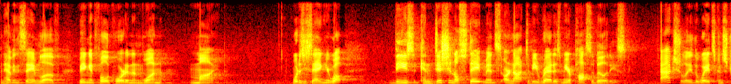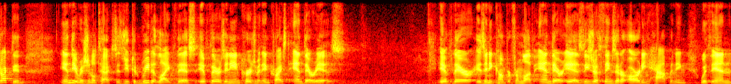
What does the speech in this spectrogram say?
and having the same love, being in full accord and in one mind. What is he saying here? Well, these conditional statements are not to be read as mere possibilities. Actually, the way it's constructed in the original text is you could read it like this If there is any encouragement in Christ, and there is, if there is any comfort from love, and there is, these are things that are already happening within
